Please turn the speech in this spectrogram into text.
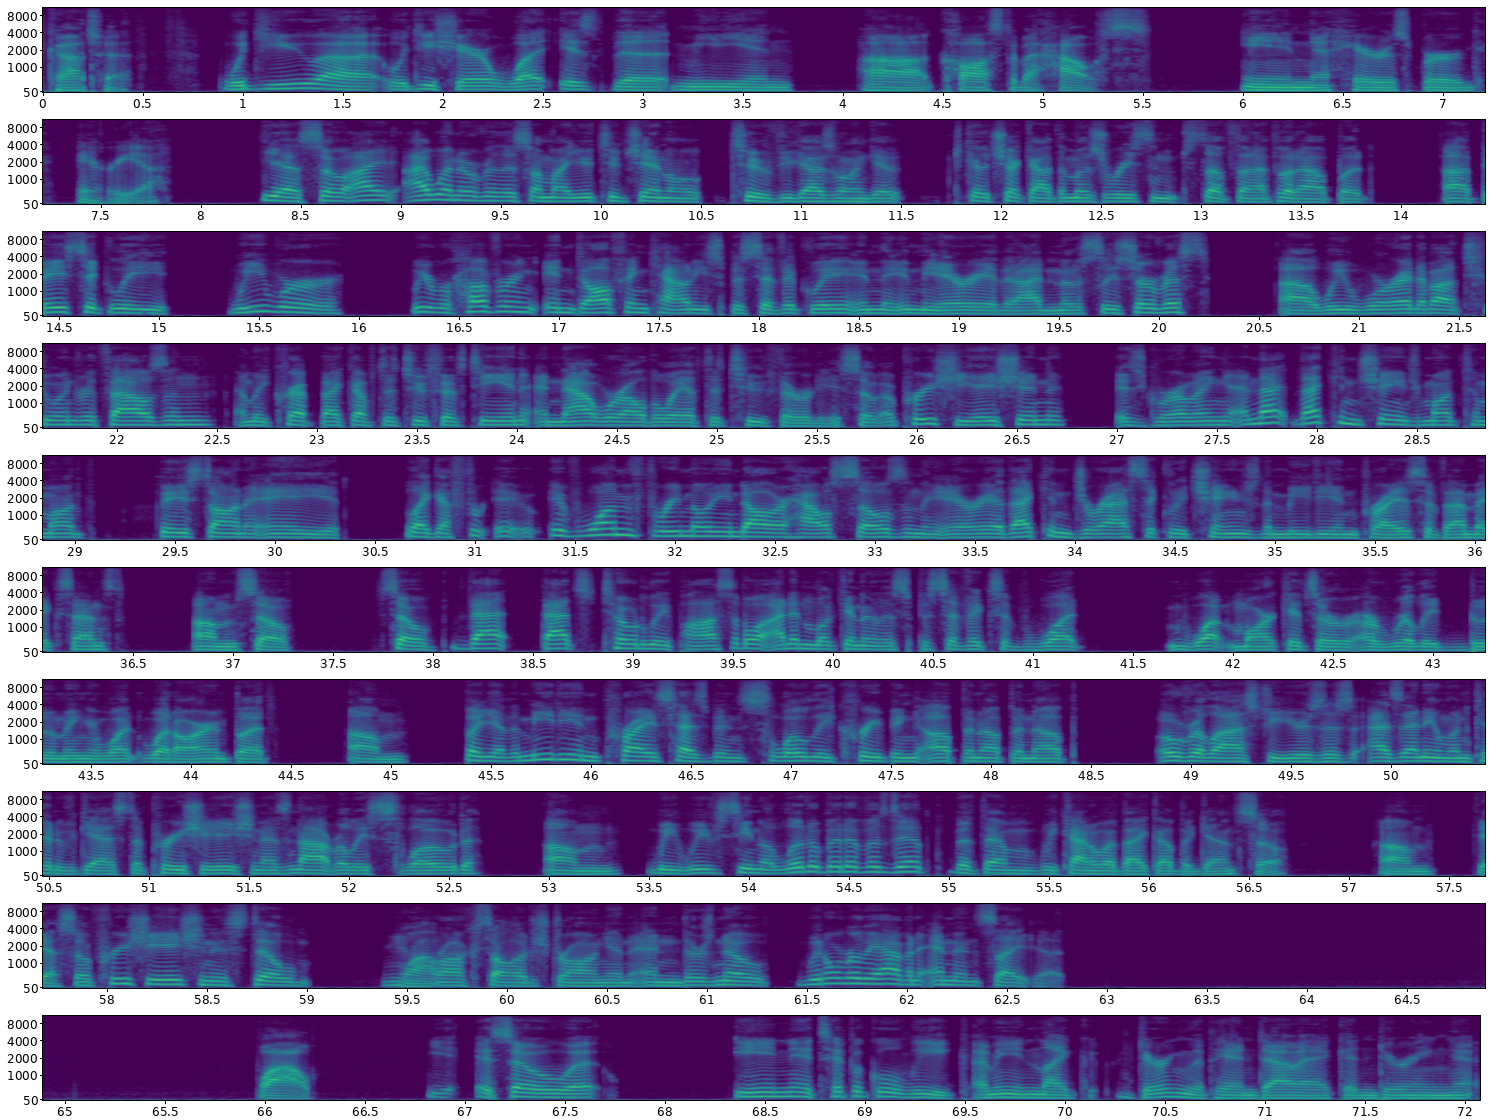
Gotcha. Would you uh, would you share what is the median uh, cost of a house in Harrisburg area? Yeah, so I, I went over this on my YouTube channel too. If you guys want to get go check out the most recent stuff that I put out, but uh, basically we were we were hovering in Dauphin County specifically in the in the area that I mostly serviced. Uh, we were at about 200,000 and we crept back up to 215 and now we're all the way up to 230. So appreciation is growing and that, that can change month to month based on a like a th- if one 3 million dollar house sells in the area that can drastically change the median price if that makes sense. Um so so that that's totally possible. I didn't look into the specifics of what what markets are, are really booming and what what aren't, but um but yeah, the median price has been slowly creeping up and up and up over the last few years. As, as anyone could have guessed, appreciation has not really slowed. Um, we, we've seen a little bit of a dip, but then we kind of went back up again. So, um, yeah, so appreciation is still wow. rock solid strong. And, and there's no, we don't really have an end in sight yet. Wow. Yeah, so, uh, in a typical week, I mean, like during the pandemic and during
